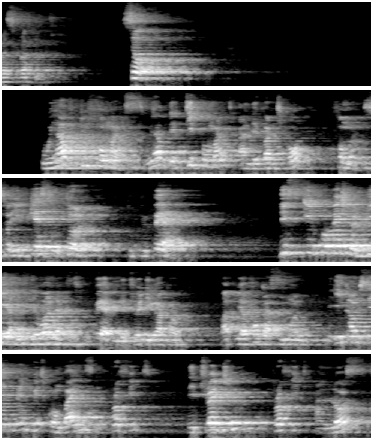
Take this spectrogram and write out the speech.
Gross profit. So we have two formats. We have the T format and the vertical format. So in case you're told to prepare, this information here is the one that is prepared in the trading account. But we are focusing on the income statement which combines the profit, the trading, profit and loss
